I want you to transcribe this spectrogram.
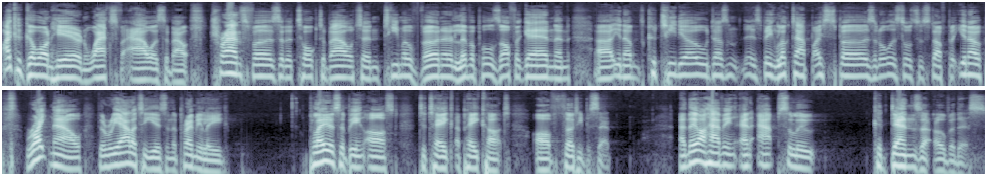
I could go on here and wax for hours about transfers that are talked about and Timo Werner, Liverpool's off again, and uh, you know, Coutinho doesn't is being looked at by Spurs and all this sorts of stuff. But you know, right now the reality is in the Premier League, players are being asked to take a pay cut of 30%. And they are having an absolute cadenza over this.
